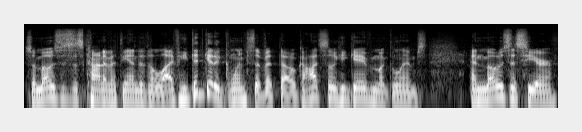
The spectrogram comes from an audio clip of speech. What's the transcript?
So Moses is kind of at the end of the life. He did get a glimpse of it, though. God still, he gave him a glimpse. And Moses here,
